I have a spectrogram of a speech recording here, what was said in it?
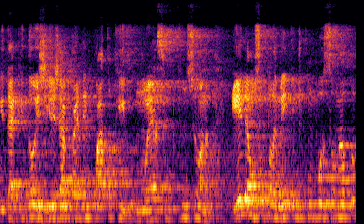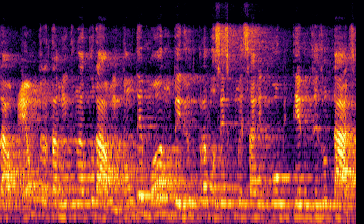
e daqui dois dias já perdem 4 quilos, não é assim que funciona. Ele é um suplemento de composição natural, é um tratamento natural, então demora um período para vocês começarem a obter os resultados.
